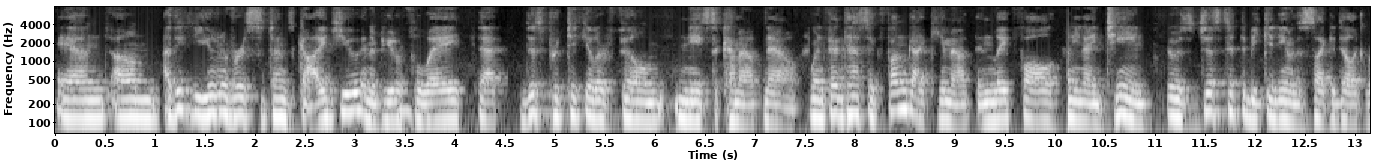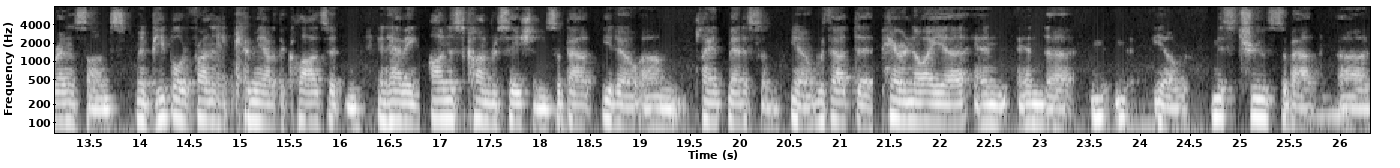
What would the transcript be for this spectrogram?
And um, I think the universe sometimes guides you in a beautiful way that this particular film needs to come out now. When Fantastic Fungi came out in late fall 2019, it was just at the beginning of the psychedelic renaissance when people were finally coming out of the closet and, and having honest conversations about, you know, um, plant medicine, you know, without the paranoia and, and, uh, you know, mistruths about uh,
